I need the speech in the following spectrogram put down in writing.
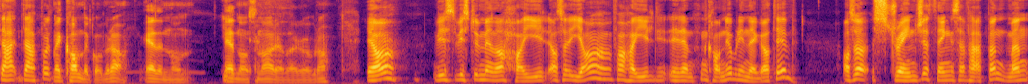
det det på Men kan det gå bra? Er det noen, er det noen scenarioer der det går bra? Ja, hvis, hvis du mener high yield Altså ja, for high yield-renten kan jo bli negativ. Altså, stranger things have happened, men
